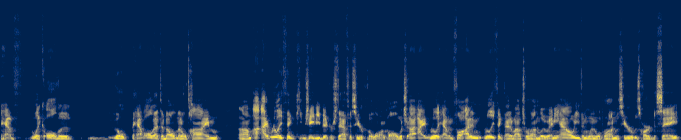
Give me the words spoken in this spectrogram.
have like all the they'll have all that developmental time um, I, I, really think JB Bickerstaff is here for the long haul, which I, I, really haven't thought. I didn't really think that about Tyronn Lue anyhow. Even when LeBron was here, it was hard to say.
